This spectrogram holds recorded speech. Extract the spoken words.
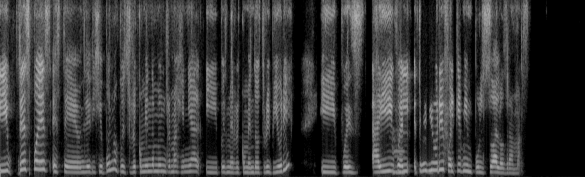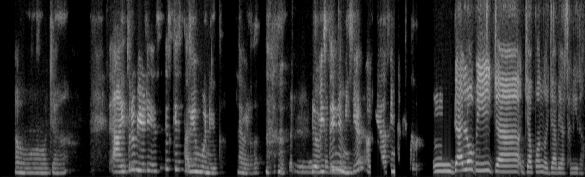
Y después, este, le dije, bueno, pues recomiéndame un drama genial. Y pues me recomendó True Beauty. Y pues ahí fue el, True Beauty fue el que me impulsó a los dramas. Oh, ya. Ay, True Beauty es, es que está bien bonito, la verdad. ¿Lo viste en emisión o ya finalizado? Mm, ya lo vi ya, ya cuando ya había salido.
